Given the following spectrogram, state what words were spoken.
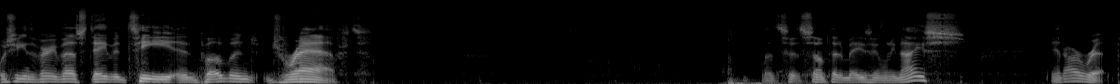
Wishing you the very best, David T. in Bowman Draft. Let's hit something amazingly nice in our rip.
